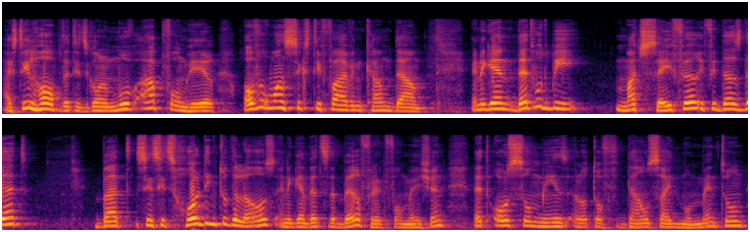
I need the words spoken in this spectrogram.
I still hope that it's going to move up from here over 165 and come down. And again, that would be much safer if it does that. But since it's holding to the lows, and again, that's the bear flag formation, that also means a lot of downside momentum,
